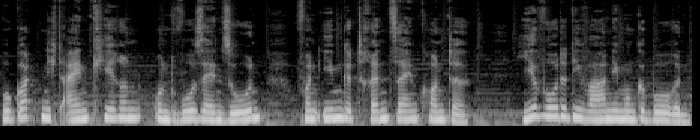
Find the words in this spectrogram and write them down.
wo Gott nicht einkehren und wo sein Sohn von ihm getrennt sein konnte. Hier wurde die Wahrnehmung geboren,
